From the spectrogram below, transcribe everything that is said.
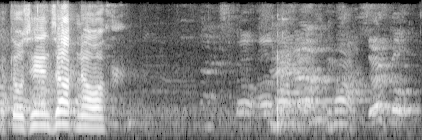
Get those hands up, Noah. Circle.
